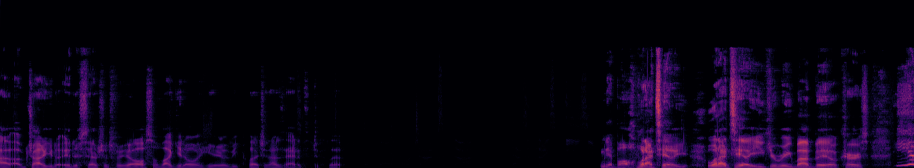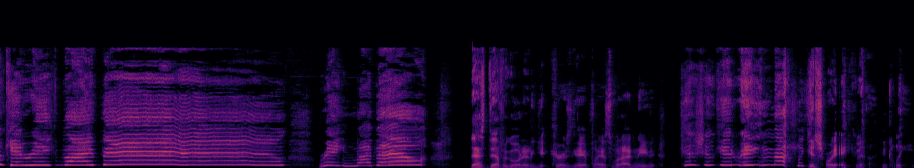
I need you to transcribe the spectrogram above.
I, I'm trying to get an interception for y'all. So if I get over here, it'll be clutch, and I just add it to the clip. Give me that ball. What I tell you? What I tell you? You can ring my bell, Kearse. You can ring my bell. Ring my bell. That's definitely going to get Kearse gameplay. That's what I needed. Cause you can ring my. Look at Troy Aikman ugly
